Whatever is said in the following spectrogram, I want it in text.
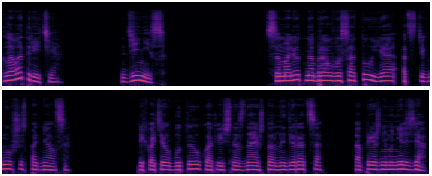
Глава третья. Денис. Самолет набрал высоту, я, отстегнувшись, поднялся. Прихватил бутылку, отлично зная, что надираться по-прежнему нельзя.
